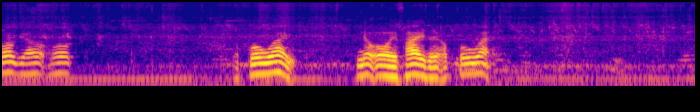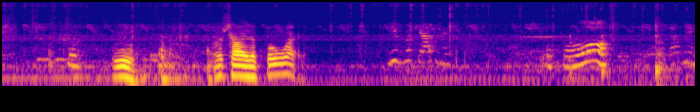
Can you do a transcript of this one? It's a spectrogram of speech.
ออกอย่าเอาออกเอาโป้งไว้เนื้ออ้อยไฟเลยเอาโป้งไว้อืมเอาใส่แล้วโป้งไว้ยิบมาจับนี่โอ้โหจับนี่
